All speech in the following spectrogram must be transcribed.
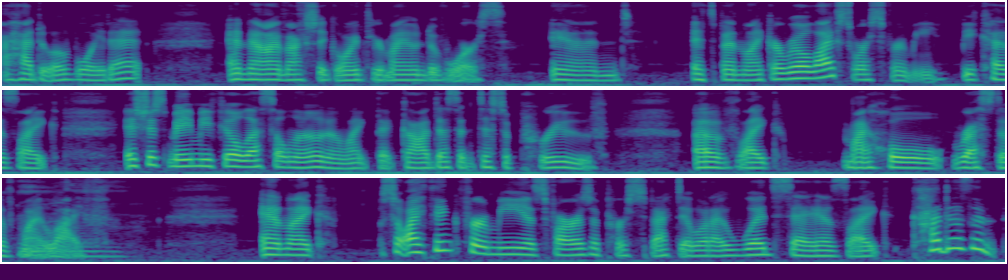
I had to avoid it. And now I'm actually going through my own divorce. And it's been like a real life source for me because, like, it's just made me feel less alone and like that God doesn't disapprove of like my whole rest of my life. Mm. And like, so I think for me, as far as a perspective, what I would say is like, God doesn't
